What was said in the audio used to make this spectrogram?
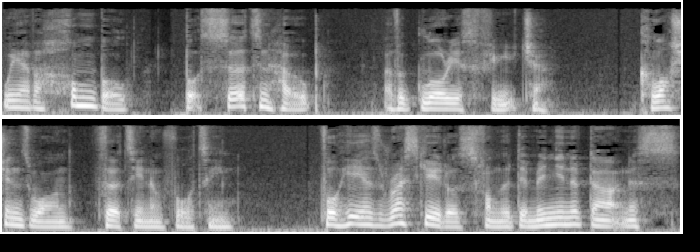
We have a humble but certain hope of a glorious future. Colossians 1 13 and 14. For he has rescued us from the dominion of darkness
